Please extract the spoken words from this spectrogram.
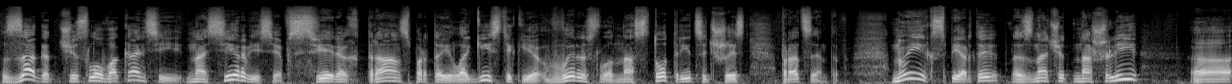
За год число вакансий на сервисе в сферах транспорта и логистики выросло на 136%. Ну и эксперты, значит, нашли э,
